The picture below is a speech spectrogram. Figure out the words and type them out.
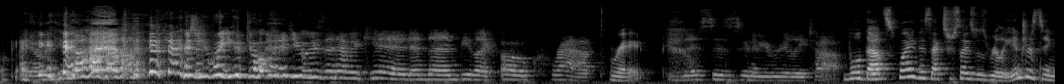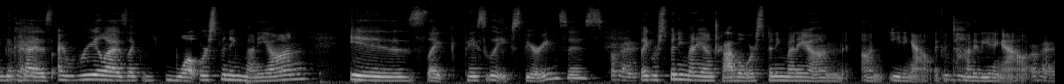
Okay. because what you don't want to do is then have a kid and then be like, oh crap, right. this is going to be really tough. Well, that's why this exercise was really interesting because I realized like what we're spending money on is like basically experiences. Okay. Like we're spending money on travel, we're spending money on on eating out, like a mm-hmm. ton of eating out. Okay.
